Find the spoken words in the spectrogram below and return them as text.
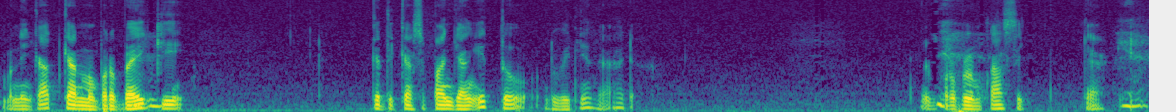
meningkatkan, memperbaiki ketika sepanjang itu duitnya nggak ada. Ini problem klasik ya. Yeah.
